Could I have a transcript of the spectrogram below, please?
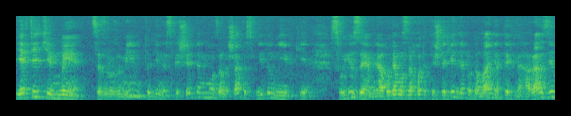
І як тільки ми це зрозуміємо, тоді не спішитимемо залишати свої домівки, свою землю, а будемо знаходити шляхи для подолання тих негараздів,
